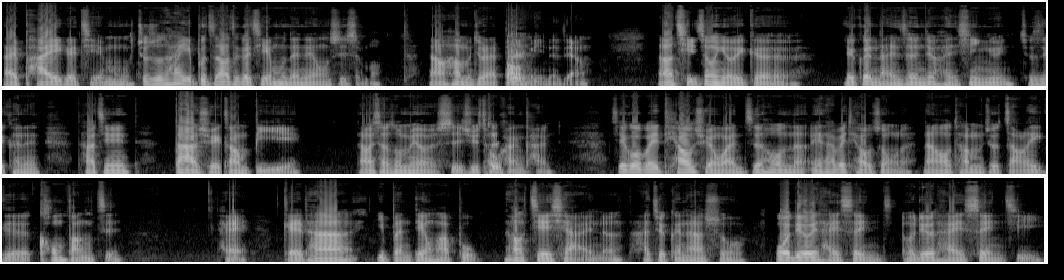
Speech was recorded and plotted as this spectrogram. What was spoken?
来拍一个节目，就说他也不知道这个节目的内容是什么，然后他们就来报名了这样。然后其中有一个有个男生就很幸运，就是可能他今天大学刚毕业，然后想说没有事去偷看看，结果被挑选完之后呢，哎，他被挑中了，然后他们就找了一个空房子，嘿，给他一本电话簿，然后接下来呢，他就跟他说，我留一台摄影，我留一台摄影机，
